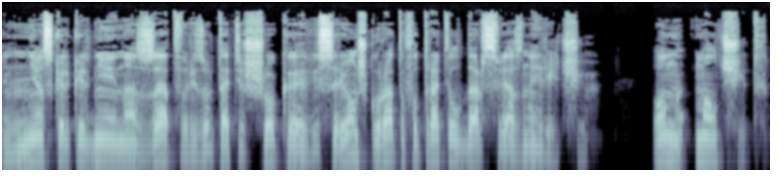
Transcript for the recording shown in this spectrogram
Несколько дней назад, в результате шока, Виссарион Шкуратов утратил дар связанной речи. Он молчит.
